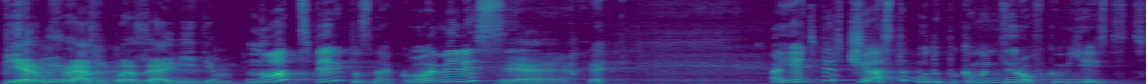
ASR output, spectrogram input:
первый раз в глаза видим. Ну вот теперь познакомились. Да. А я теперь часто буду по командировкам ездить.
